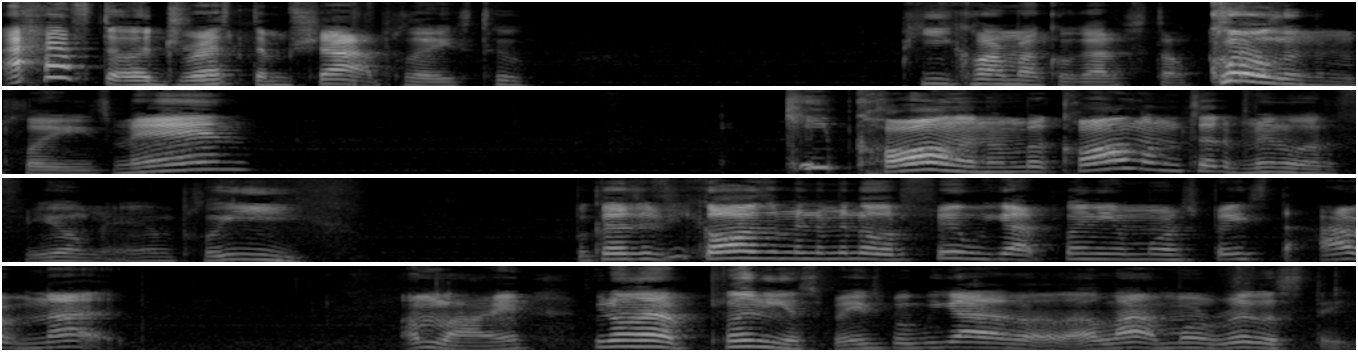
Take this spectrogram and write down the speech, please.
I have to address them shot plays too. P. Carmichael gotta stop calling them plays, man. Keep calling them, but call them to the middle of the field, man, please. Because if he calls them in the middle of the field, we got plenty of more space. To, I'm not. I'm lying. We don't have plenty of space, but we got a, a lot more real estate.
